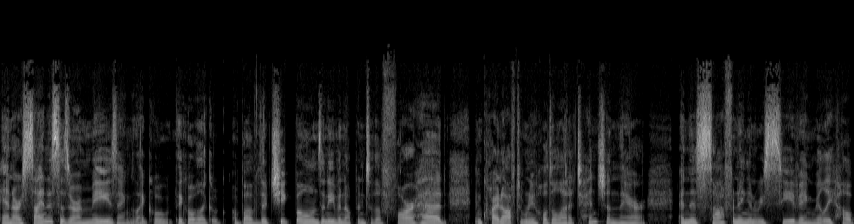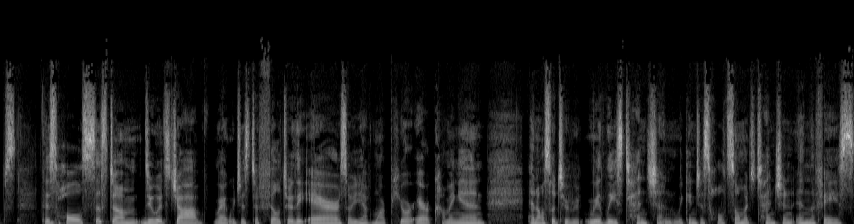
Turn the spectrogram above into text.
And our sinuses are amazing. Like go, they go like above the cheekbones and even up into the forehead. And quite often we hold a lot of tension there. And this softening and receiving really helps this whole system do its job, right? Which is to filter the air so you have more pure air coming in and also to re- release tension. We can just hold so much tension in the face,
